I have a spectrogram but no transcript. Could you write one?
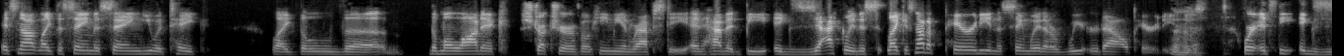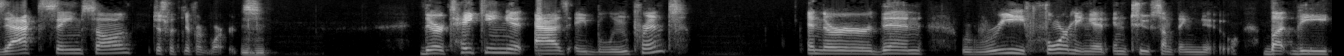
It's not like the same as saying you would take, like the the the melodic structure of Bohemian Rhapsody and have it be exactly this. Like it's not a parody in the same way that a Weird Al parody Uh-huh. is, where it's the exact same song just with different words. Mhm. they're taking it as a blueprint and they're then reforming it into something new. But the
